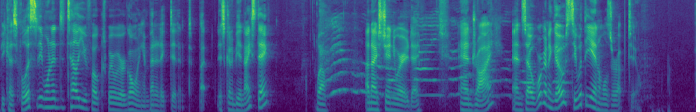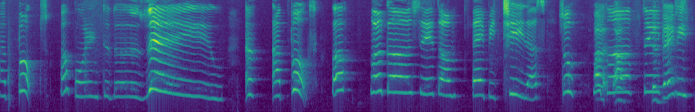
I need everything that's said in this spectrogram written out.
because Felicity wanted to tell you folks where we were going and Benedict didn't. But it's going to be a nice day. Well, a nice January day and dry. And so we're going to go see what the animals are up to. Uh, Books, we're going to the zoo. Uh, uh, Books, uh, we're going to see some baby cheetahs. So, we're going to see... The baby...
